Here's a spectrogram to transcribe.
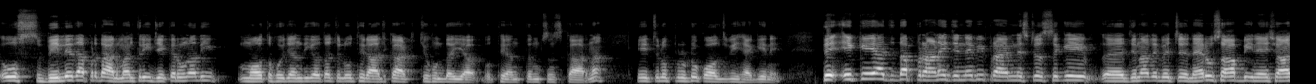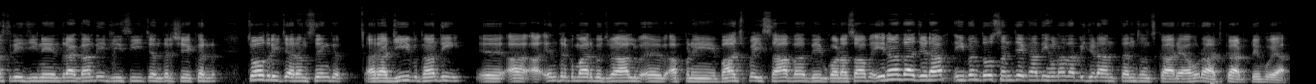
ਉਸ ਵੇਲੇ ਦਾ ਪ੍ਰਧਾਨ ਮੰਤਰੀ, ਜੇਕਰ ਉਹਨਾਂ ਦੀ ਮੌਤ ਹੋ ਜਾਂਦੀ ਆ ਉਹ ਤਾਂ ਚਲੋ ਉੱਥੇ ਰਾਜਘਾਟ 'ਚ ਹੁੰਦਾ ਹੀ ਆ ਉੱਥੇ ਅੰਤਿਮ ਸੰਸਕਾਰ ਨਾ। ਇਹ ਚਲੋ ਪ੍ਰੋਟੋਕਾਲਸ ਵੀ ਹੈਗੇ ਨੇ। ਤੇ ਇੱਕ ਇਹ ਅੱਜ ਦਾ ਪੁਰਾਣੇ ਜਿੰਨੇ ਵੀ ਪ੍ਰਾਈਮ ਮਿਨਿਸਟਰ ਸੀਗੇ ਜਿਨ੍ਹਾਂ ਦੇ ਵਿੱਚ ਨਹਿਰੂ ਸਾਹਿਬ ਵੀ ਨੇ ਸ਼ਾਸਤਰੀ ਜੀ ਨੇ ਇੰਦਰਾ ਗਾਂਧੀ ਜੀ ਸੀ ਚੰਦਰ ਸ਼ੇਖਰ ਚੌਧਰੀ ਚਰਨ ਸਿੰਘ ਰਾਜੀਵ ਗਾਂਧੀ ਇੰਦਰ ਕੁਮਾਰ ਗੁਜਰਾਲ ਆਪਣੇ ਵਾਜਪਾਈ ਸਾਹਿਬ ਦੇਵਗੌੜਾ ਸਾਹਿਬ ਇਹਨਾਂ ਦਾ ਜਿਹੜਾ ਈਵਨ ਦੋ ਸੰਜੇ ਗਾਂਧੀ ਉਹਨਾਂ ਦਾ ਵੀ ਜਿਹੜਾ ਅੰਤਿਮ ਸੰਸਕਾਰ ਆ ਉਹ ਰਾਜਘਾਟ ਤੇ ਹੋਇਆ।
